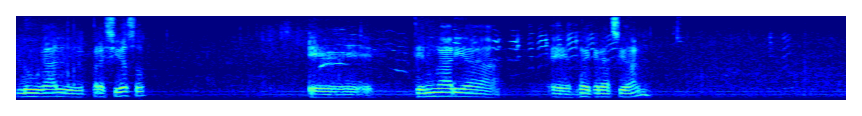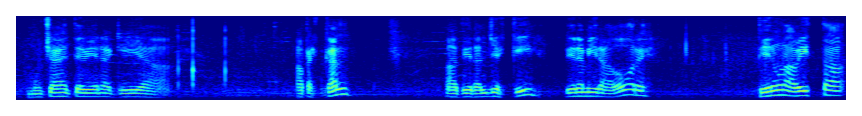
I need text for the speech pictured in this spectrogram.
Lugar precioso. Eh, tiene un área eh, recreacional. Mucha gente viene aquí a, a pescar, a tirar jet ski. Tiene miradores. Tiene una vista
